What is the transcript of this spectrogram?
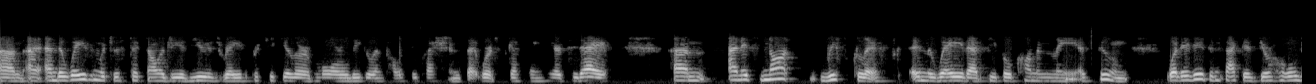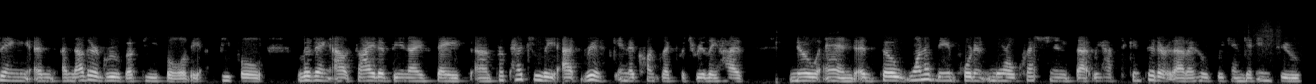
Um, and, and, the ways in which this technology is used raise particular moral, legal, and policy questions that we're discussing here today. Um, and it's not riskless in the way that people commonly assume. What it is, in fact, is you're holding an, another group of people, the people living outside of the United States, um, perpetually at risk in a conflict which really has no end. And so, one of the important moral questions that we have to consider that I hope we can get into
